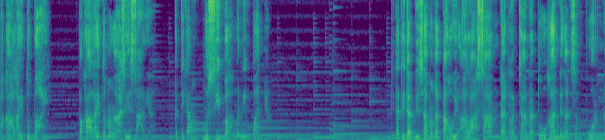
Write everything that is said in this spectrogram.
Apakah Allah itu baik? Apakah Allah itu mengasihi saya ketika musibah menimpanya? Kita tidak bisa mengetahui alasan dan rencana Tuhan dengan sempurna.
